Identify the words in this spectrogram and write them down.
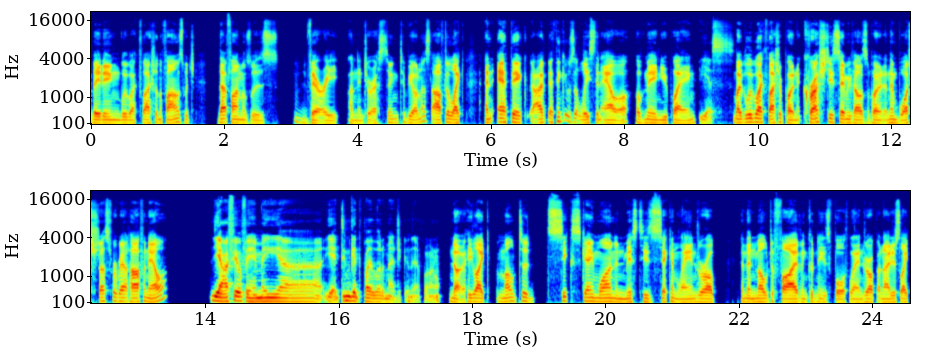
beating Blue Black Flash in the finals, which that finals was very uninteresting, to be honest. After like an epic, I, I think it was at least an hour of me and you playing, Yes. my Blue Black Flash opponent crushed his semifinals opponent and then watched us for about half an hour. Yeah, I feel for him. He uh yeah didn't get to play a lot of Magic in that final. No, he like mulled to six game one and missed his second land drop, and then mulled to five and couldn't hit his fourth land drop, and I just like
